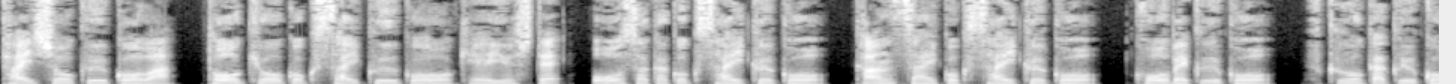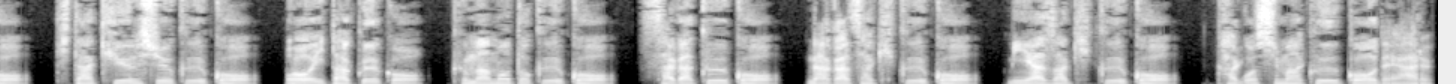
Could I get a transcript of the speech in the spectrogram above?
対象空港は、東京国際空港を経由して、大阪国際空港、関西国際空港、神戸空港、福岡空港、北九州空港、大分空港、熊本空港、佐賀空港、長崎空港、宮崎空港、鹿児島空港である。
